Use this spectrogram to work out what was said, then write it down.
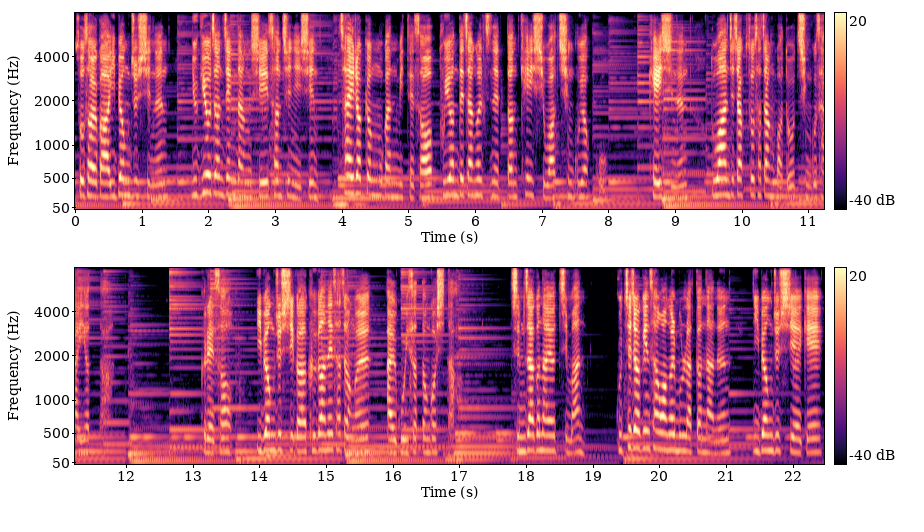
소설가 이병주 씨는 6.25 전쟁 당시 선친이신 차이력 경무관 밑에서 부연대장을 지냈던 K 씨와 친구였고 K 씨는 도안 제작소 사장과도 친구 사이였다. 그래서 이병주 씨가 그간의 사정을 알고 있었던 것이다. 짐작은 하였지만 구체적인 상황을 몰랐던 나는 이병주 씨에게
